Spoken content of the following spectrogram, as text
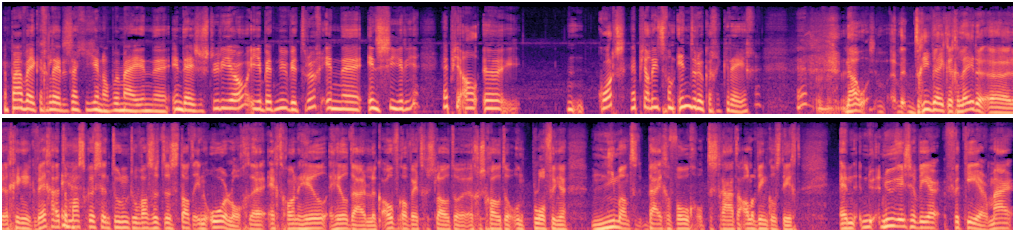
Een paar weken geleden zat je hier nog bij mij in, eh, in deze studio. Je bent nu weer terug in, eh, in Syrië. Heb je al, kort, heb je al iets van indrukken gekregen? Nou, drie weken geleden eh, ging ik weg uit Damascus... en toen, toen was het een stad in oorlog. Eh, echt gewoon heel, heel duidelijk. Overal werd gesloten, eh, geschoten, ontploffingen. Niemand bijgevolg op de straten, alle winkels dicht. En nu, nu is er weer verkeer. Maar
